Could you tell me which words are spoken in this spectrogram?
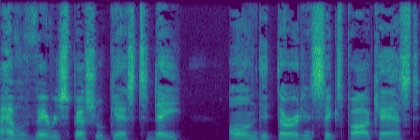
I have a very special guest today on the Third and Sixth podcast.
